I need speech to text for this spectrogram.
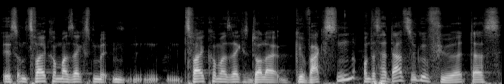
ist um 2,6 mit- 2,6 Dollar gewachsen und das hat dazu geführt, dass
